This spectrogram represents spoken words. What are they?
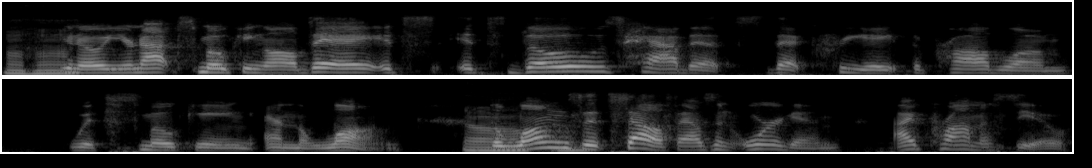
Mhm. You know, you're not smoking all day. It's it's those habits that create the problem with smoking and the lung. Oh, the okay. lungs itself as an organ i promise you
